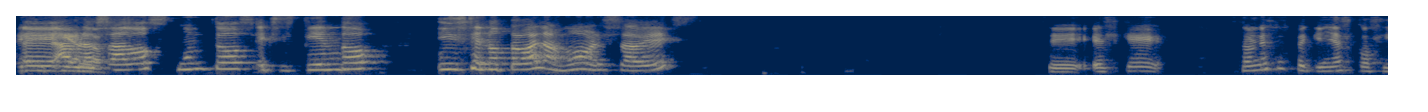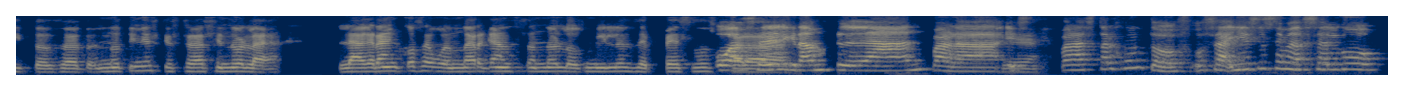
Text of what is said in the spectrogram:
eh, abrazados juntos, existiendo y se notaba el amor, ¿sabes? Sí, es que son esas pequeñas cositas, o sea, no tienes que estar haciendo la, la gran cosa o andar gastando los miles de pesos. O hacer el gran plan para, para estar juntos. O sea, y eso se me hace algo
